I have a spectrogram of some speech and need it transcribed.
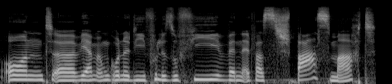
Und äh, wir haben im Grunde die Philosophie, wenn etwas Spaß macht,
